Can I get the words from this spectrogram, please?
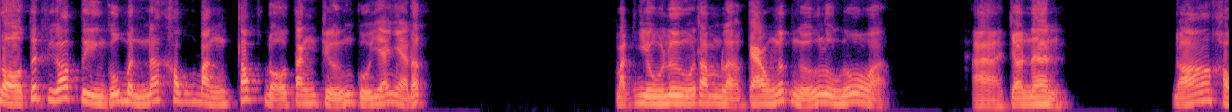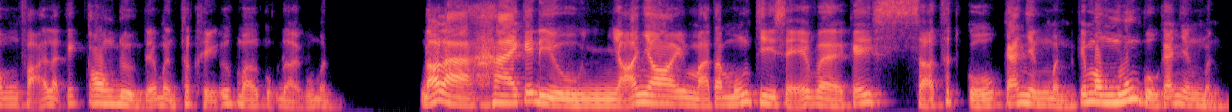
độ tích góp tiền của mình nó không bằng tốc độ tăng trưởng của giá nhà đất. Mặc dù lương của tâm là cao ngất ngưỡng luôn, đúng không ạ? À cho nên đó không phải là cái con đường để mình thực hiện ước mơ cuộc đời của mình. Đó là hai cái điều nhỏ nhoi mà tâm muốn chia sẻ về cái sở thích của cá nhân mình, cái mong muốn của cá nhân mình.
